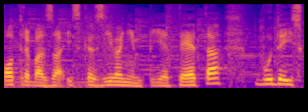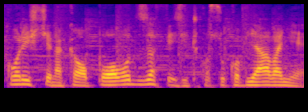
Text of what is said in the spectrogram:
potreba za iskazivanjem pijeteta bude iskorišćena kao povod za fizičko sukobljavanje.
